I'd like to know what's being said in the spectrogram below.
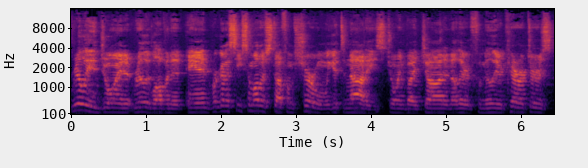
Really enjoying it, really loving it. And we're going to see some other stuff, I'm sure, when we get to Nonie's, joined by John and other familiar characters.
